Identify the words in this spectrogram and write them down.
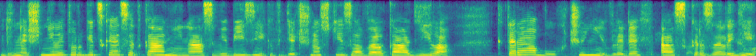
Dnešní liturgické setkání nás vybízí k vděčnosti za velká díla, která Bůh činí v lidech a skrze lidi.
